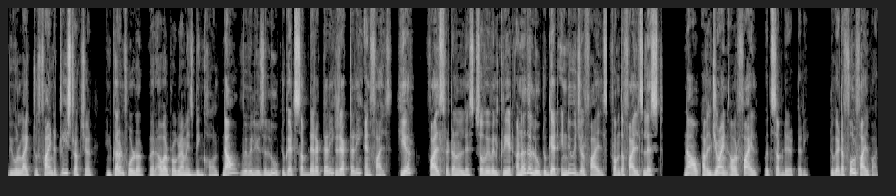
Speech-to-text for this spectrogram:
we would like to find a tree structure in current folder where our program is being called. Now we will use a loop to get subdirectory, directory and files. Here files return list. So we will create another loop to get individual files from the files list. Now I will join our file with subdirectory to get a full file path.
